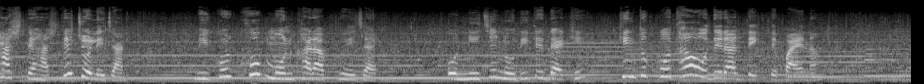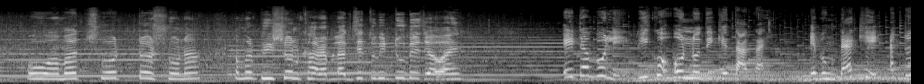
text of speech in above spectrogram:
হাসতে হাসতে চলে যান। ভিকোর খুব মন খারাপ হয়ে যায়। ও নিচে নদীতে দেখে কিন্তু কোথাও ওদের আর দেখতে পায় না। ও আমার ছোট্ট সোনা আমার ভীষণ খারাপ লাগছে তুমি ডুবে যাওয়ায় এটা বলে ভিকো অন্যদিকে তাকায় এবং দেখে একটা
